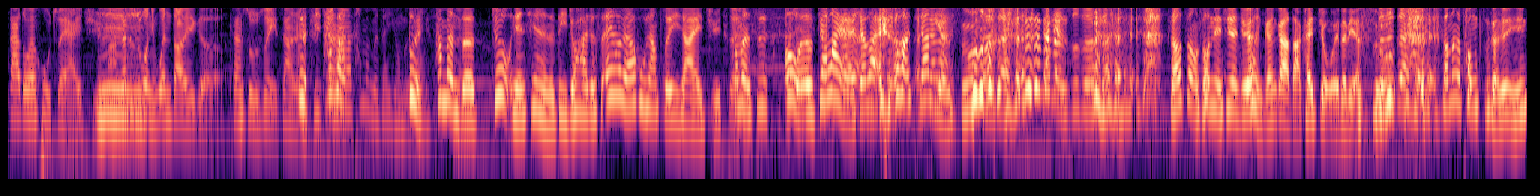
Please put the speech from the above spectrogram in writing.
大家都会互追 IG 嘛，嗯但是如果你问到一个三十五岁以上的对人，其实他们他们没有在用的对他们的就年轻人的第一句话就是，哎、要不要互相追一下 IG？他们是哎哦，我有加加赖来 加加赖，对然后呃加脸书，对对对，加脸书对对对 然后这种时候年轻人就会很尴尬，打开久违的脸书，对对对，然后那个通知可能就已经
